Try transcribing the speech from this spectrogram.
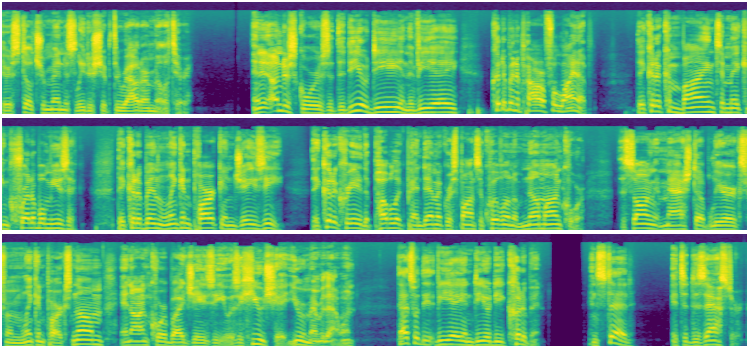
there is still tremendous leadership throughout our military. And it underscores that the DoD and the VA could have been a powerful lineup. They could have combined to make incredible music. They could have been Linkin Park and Jay Z. They could have created the public pandemic response equivalent of Numb Encore, the song that mashed up lyrics from Linkin Park's Numb and Encore by Jay Z. It was a huge hit. You remember that one. That's what the VA and DoD could have been. Instead, it's a disaster.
